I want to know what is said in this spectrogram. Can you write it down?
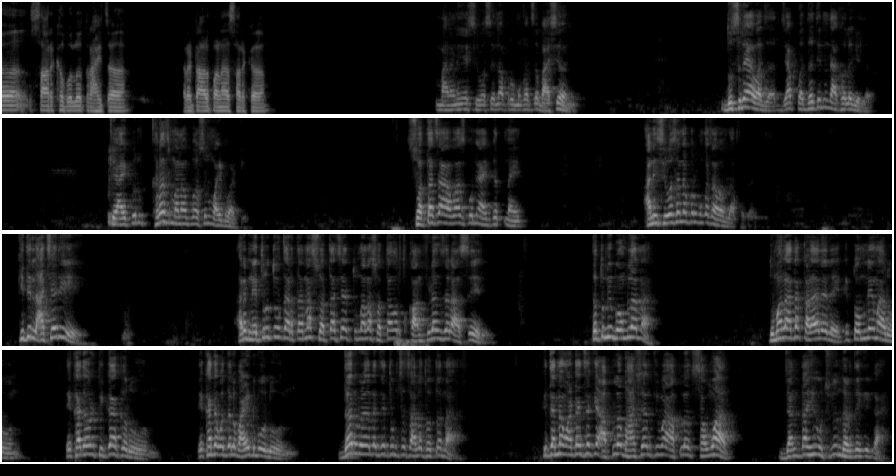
सारखं बोलत राहायचं रटाळपणासारखं. माननीय शिवसेना प्रमुखाचं भाषण दुसऱ्या आवाजात ज्या पद्धतीने दाखवलं गेलं ते ऐकून खरंच मनापासून वाईट वाटलं. स्वतःचा आवाज कोणी ऐकत नाहीत. आणि शिवसेना प्रमुखाचा आवाज दाखवत आहेत. किती लाचारी अरे नेतृत्व करताना स्वतःच्या तुम्हाला स्वतःवर कॉन्फिडन्स जर असेल तर तुम्ही बोंबला ना. तुम्हाला आता कळालेलं आहे की टोमणे मारून एखाद्यावर टीका करून एखाद्याबद्दल वाईट बोलून दरवेळेला जे तुमचं चालत होतं ना की त्यांना वाटायचं की आपलं भाषण किंवा आपलं संवाद जनता ही उचलून धरते की काय?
